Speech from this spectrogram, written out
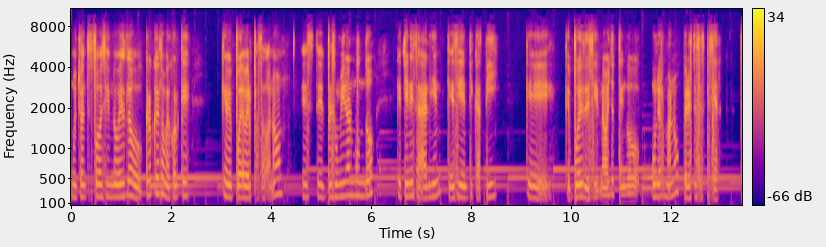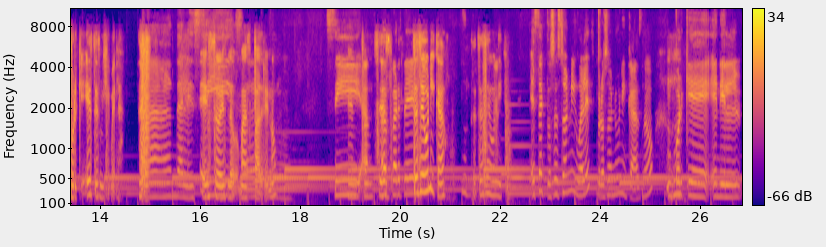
mucho antes puedo decir, no, es lo, creo que es lo mejor que, que me puede haber pasado, ¿no? Este, el presumir al mundo que tienes a alguien que es idéntica a ti, que, que puedes decir, no, yo tengo un hermano, pero este es especial, porque este es mi gemela. Ándale, sí, Eso es lo más padre, ¿no? Sí, aparte... Te hace única, te hace única. Exacto, o sea, son iguales, pero son únicas, ¿no? Porque en el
